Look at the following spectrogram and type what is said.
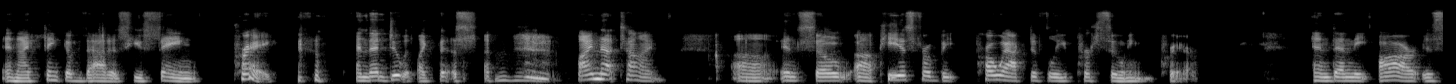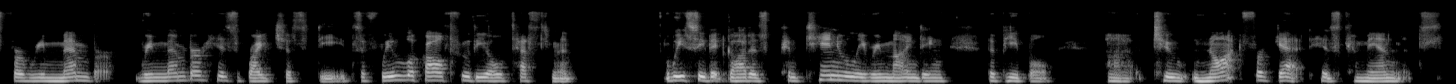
And I think of that as he's saying, Pray. and then do it like this. Mm-hmm. Find that time. Uh, and so uh, P is for be proactively pursuing prayer. And then the R is for remember. Remember his righteous deeds. If we look all through the Old Testament, we see that God is continually reminding the people uh, to not forget his commandments.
